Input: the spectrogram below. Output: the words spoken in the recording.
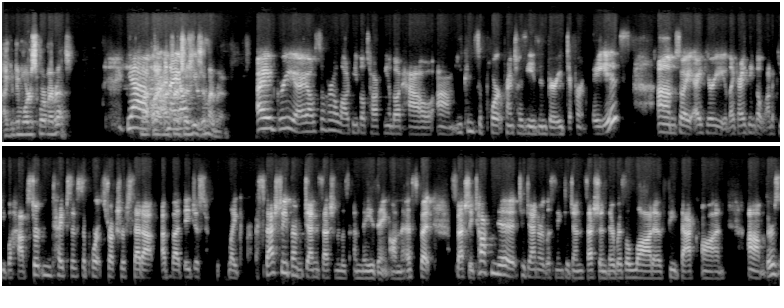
I can do more to support my brands, yeah, my, or, my, and my I also, franchisees and my brand. I agree. I also heard a lot of people talking about how um, you can support franchisees in very different ways. Um, so I, I hear you. Like, I think a lot of people have certain types of support structure set up, uh, but they just like, especially from Jen Session was amazing on this. But especially talking to, to Jen or listening to Jen Session, there was a lot of feedback on um, there's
